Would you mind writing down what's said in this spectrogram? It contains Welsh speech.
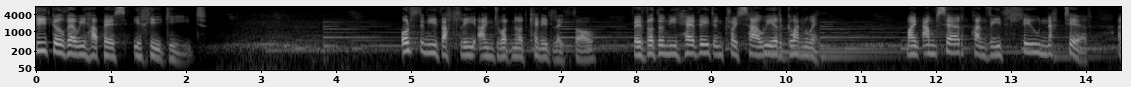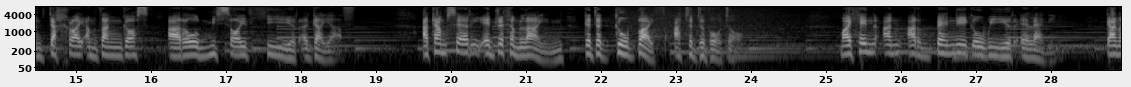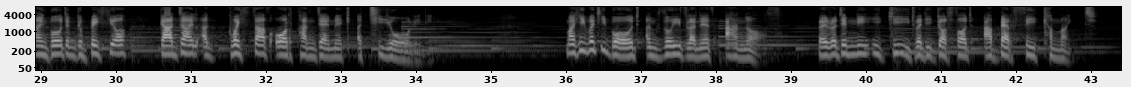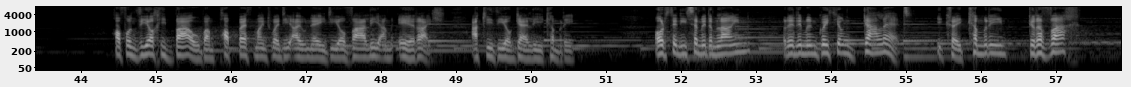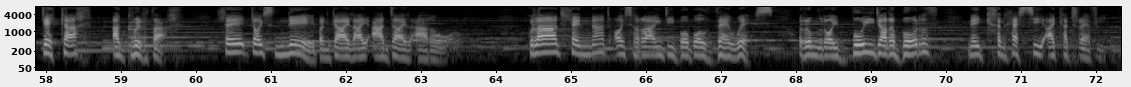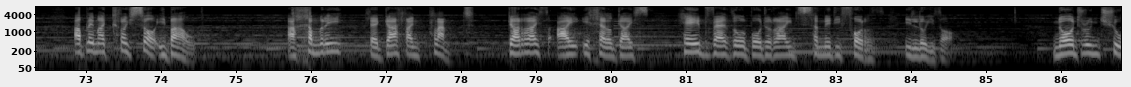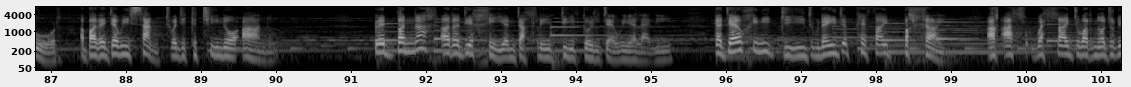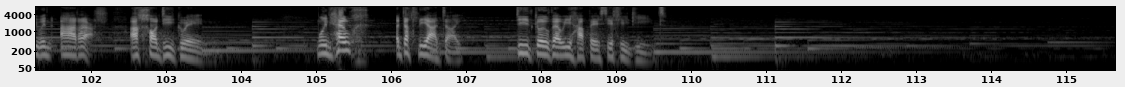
Dydd gilddewi hapus i chi gyd. Wrth i ni ddatlu ein diwrnod cenedlaethol, fe fyddwn ni hefyd yn croesawu'r gwanwyn. Mae'n amser pan fydd lliw natur yn dechrau ymddangos ar ôl misoedd hir y gaiaf. Ac amser i edrych ymlaen gyda gobaith at y dyfodol. Mae hyn yn arbennig o wir eleni gan ein bod yn gobeithio gadael y gweithaf o'r pandemig y tu ôl i ni. Mae hi wedi bod yn ddwy flynedd anodd, fe rydym ni i gyd wedi gorfod aberthu cymaint. Hoffwn ddiolch i bawb am popeth maent wedi ei wneud i ofalu am eraill ac i ddiogelu Cymru. Wrth i ni symud ymlaen, rydym yn gweithio'n galed i creu Cymru'n gryfach, decach a gwirddach, lle does neb yn gael ei adael ar ôl. Gwlad lle nad oes rhaid i bobl ddewis rhwng roi bwyd ar y bwrdd neu cynhesu a'i catrefi, a ble mae croeso i bawb. A Chymru lle gall ein plant gyrraeth a'i uchelgais heb feddwl bod rhaid symud i ffwrdd i lwyddo. Nod rwy'n siŵr a byddai Dewi Sant wedi cytuno â nhw. Ble bynnach ar ydych chi yn dathlu dydd gwyl Dewi eleni, gadewch i ni gyd wneud y pethau bychau a all wellau dwyrnod rhywun arall a chodi gwen. Mwynhewch y dathliadau. Dydd gwyl ddewi hapus i chi gyd.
